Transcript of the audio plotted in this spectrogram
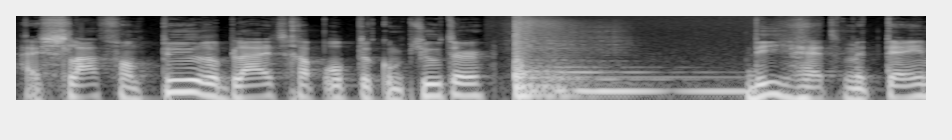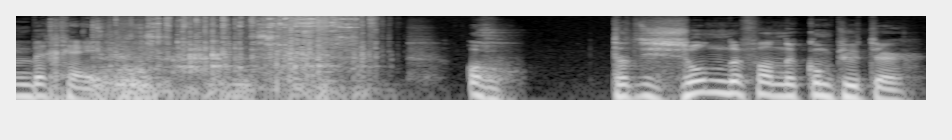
Hij slaat van pure blijdschap op de computer, die het meteen begeeft. Oh, dat is zonde van de computer.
